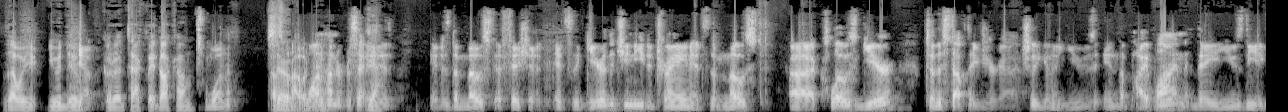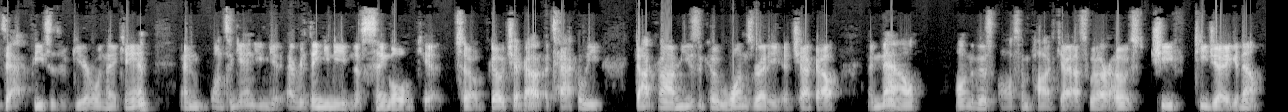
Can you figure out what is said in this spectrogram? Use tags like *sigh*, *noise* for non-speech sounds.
Is that what you, you would do? Yep. Go to ataclete.com. One, That's So what I would do. One hundred percent. Yeah. It is. It is the most efficient. It's the gear that you need to train. It's the most uh, close gear to the stuff that you're actually going to use in the pipeline. They use the exact pieces of gear when they can. And once again, you can get everything you need in a single kit. So go check out ataclete.com. Use the code ones ready at checkout. And now onto this awesome podcast with our host, Chief TJ Gunnell.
